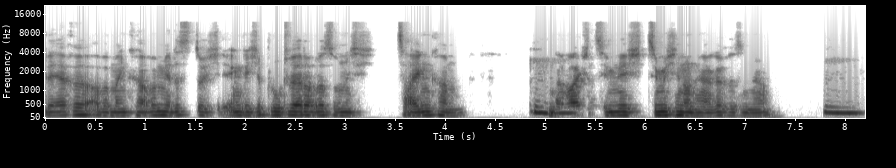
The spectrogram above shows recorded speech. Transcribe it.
wäre, aber mein Körper mir das durch irgendwelche Blutwerte oder so nicht zeigen kann. Und da Mhm. war ich ziemlich, ziemlich hin und her gerissen, ja. Mhm.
